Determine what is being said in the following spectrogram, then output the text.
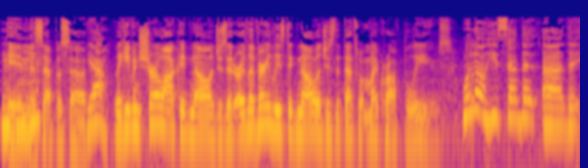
in this episode. Yeah. like even Sherlock acknowledges it, or at the very least acknowledges that that's what Mycroft believes. Well, no, he said that uh, that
